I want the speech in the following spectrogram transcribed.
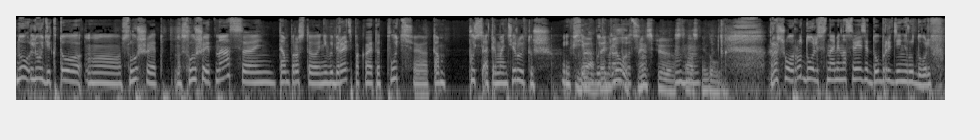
Ну, люди, кто э, слушает, слушает нас, э, там просто не выбирайте пока этот путь, там пусть отремонтируют уж, и все да, мы будем доделают, радоваться. в принципе, осталось угу. недолго. Хорошо, Рудольф с нами на связи. Добрый день, Рудольф.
